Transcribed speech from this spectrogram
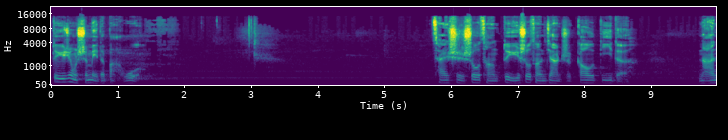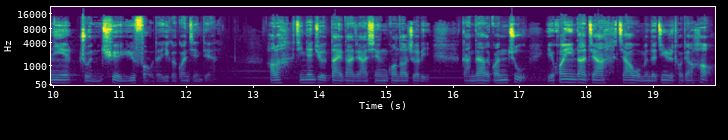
对于这种审美的把握，才是收藏对于收藏价值高低的。拿捏准确与否的一个关键点。好了，今天就带大家先逛到这里，感谢大家的关注，也欢迎大家加我们的今日头条号，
